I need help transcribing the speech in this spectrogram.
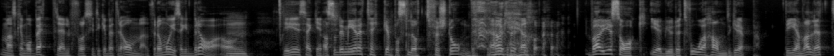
man ska må bättre eller för att folk ska tycka bättre om en? För de mår ju säkert bra av... Mm. Det är ju säkert... Alltså det är mer ett tecken på slött förstånd. Okej, ja. Varje sak erbjuder två handgrepp. Det ena lätt,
